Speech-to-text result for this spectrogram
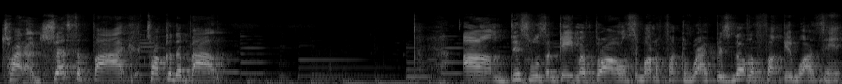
trying to justify talking about um this was a Game of Thrones motherfucking rappers. No the fuck it wasn't.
